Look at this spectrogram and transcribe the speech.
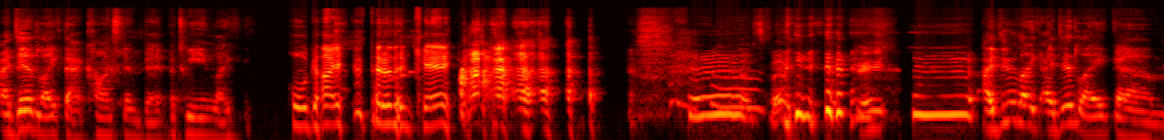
I did like that constant bit between like whole guy better than Kang. That's funny. Great. I do like I did like um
